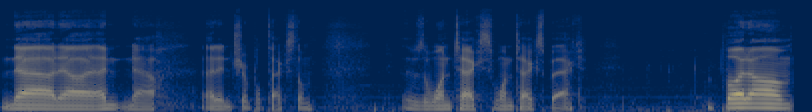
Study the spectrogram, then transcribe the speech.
No, no, I no, I didn't triple text him. It was a one text, one text back. But um,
